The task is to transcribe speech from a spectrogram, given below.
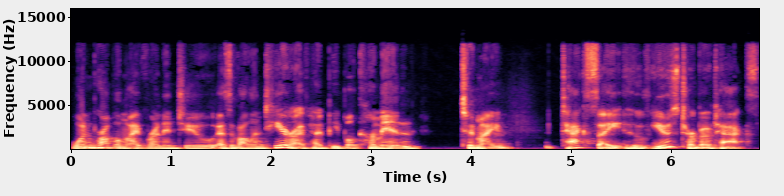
one problem I've run into as a volunteer, I've had people come in to my tax site who've used TurboTax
